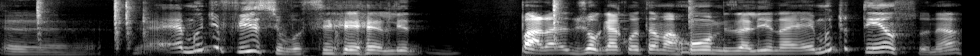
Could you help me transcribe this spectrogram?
É, é muito difícil você parar, jogar contra Mahomes ali, né? É muito tenso, né?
